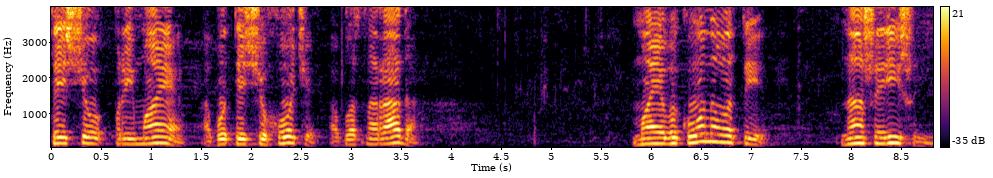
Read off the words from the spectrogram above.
те, що приймає, або те, що хоче обласна рада, має виконувати наше рішення.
